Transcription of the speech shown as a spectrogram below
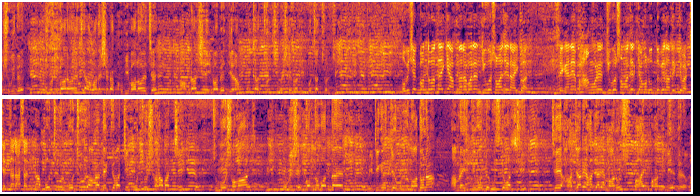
অসুবিধে। শনিবার হয়েছে, আমাদের সেটা খুবই ভালো হয়েছে। আমরা সেইভাবে যেরকম প্রচার চলছিল, সেভাবেই প্রচার চলছে অভিষেক বন্দ্যোপাধ্যায়কে আপনারা বলেন যুব সমাজের আইকন? সেখানে ভাঙড়ের যুব সমাজের কেমন উদ্যোগেনা দেখতে পাচ্ছেন তার আশা না, প্রচুর প্রচুর আমরা দেখতে পাচ্ছি, প্রচুর সারা পাচ্ছি। যুব সমাজ, অভিষেক বন্দ্যোপাধ্যায়ের মিটিংয়ের যে উন্মাদনা, আমরা ইতিমধ্যে বুঝতে পারছি যে হাজারে হাজারে মানুষ পায়ে পা মিলিয়ে বেরোবে।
